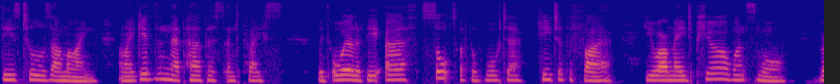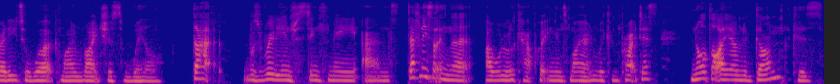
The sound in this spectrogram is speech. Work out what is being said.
These tools are mine, and I give them their purpose and place. With oil of the earth, salt of the water, heat of the fire, you are made pure once more, ready to work my righteous will. That was really interesting to me and definitely something that I will look at putting into my own Wiccan practice not that I own a gun, because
